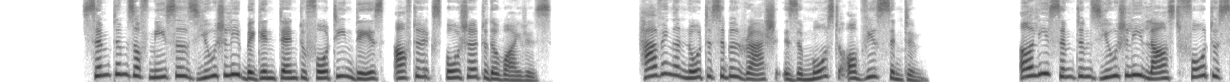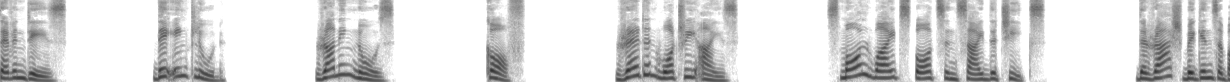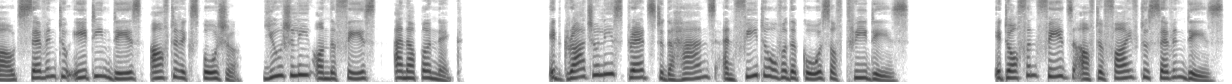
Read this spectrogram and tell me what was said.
Symptoms of measles usually begin 10 to 14 days after exposure to the virus. Having a noticeable rash is the most obvious symptom. Early symptoms usually last 4 to 7 days. They include running nose, cough, red and watery eyes, small white spots inside the cheeks. The rash begins about 7 to 18 days after exposure, usually on the face and upper neck. It gradually spreads to the hands and feet over the course of 3 days. It often fades after 5 to 7 days.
